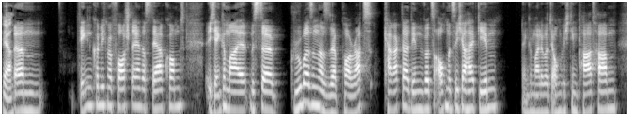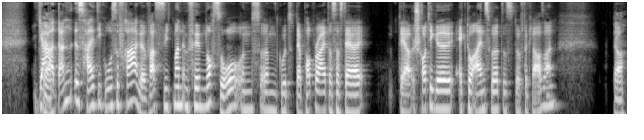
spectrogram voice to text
ja. Ähm, den könnte ich mir vorstellen, dass der kommt. Ich denke mal, Mr. Gruberson, also der Paul Rudd Charakter, den wird es auch mit Sicherheit geben. Denke mal, der wird ja auch einen wichtigen Part haben. Ja, Ja. dann ist halt die große Frage, was sieht man im Film noch so? Und ähm, gut, der Pop Ride, dass das der, der schrottige Ecto 1 wird, das dürfte klar sein. Ja,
